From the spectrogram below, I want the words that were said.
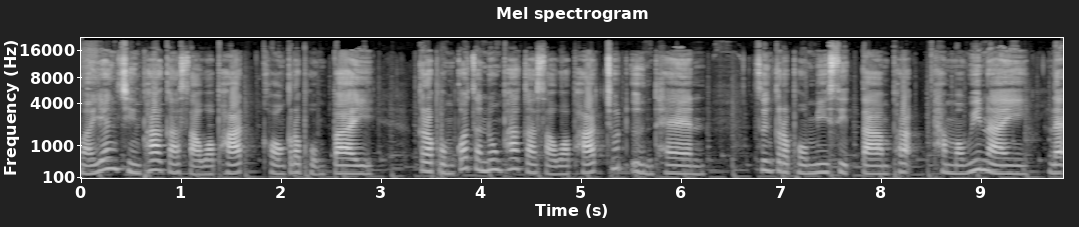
มาแย่งชิงผ้ากาสาวพัดของกระผมไป กระผมก็จะนุ่งผ้ากาสาวพัดชุดอื่นแทน ซึ่งกระผมมีสิทธิตามพระธรรมวินัยและ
